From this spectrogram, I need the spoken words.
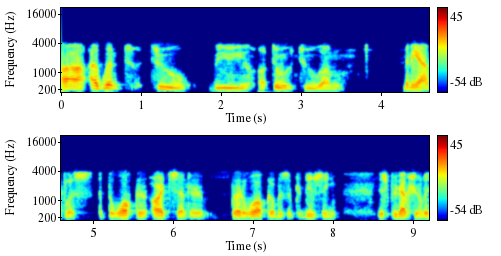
Uh, I went to the uh, to to um, Minneapolis at the Walker Art Center. Berta Walker was producing this production of a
